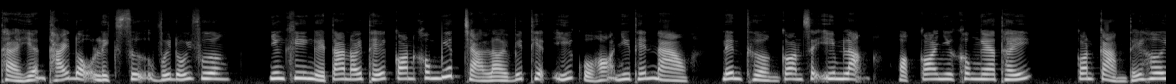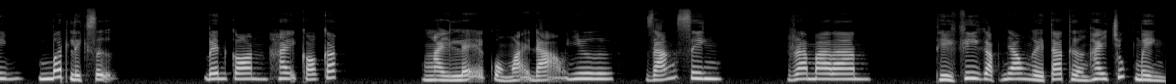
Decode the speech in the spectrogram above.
thể hiện thái độ lịch sự với đối phương. Nhưng khi người ta nói thế con không biết trả lời với thiện ý của họ như thế nào nên thường con sẽ im lặng hoặc coi như không nghe thấy con cảm thấy hơi mất lịch sự bên con hay có các ngày lễ của ngoại đạo như Giáng sinh, Ramadan thì khi gặp nhau người ta thường hay chúc mình,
